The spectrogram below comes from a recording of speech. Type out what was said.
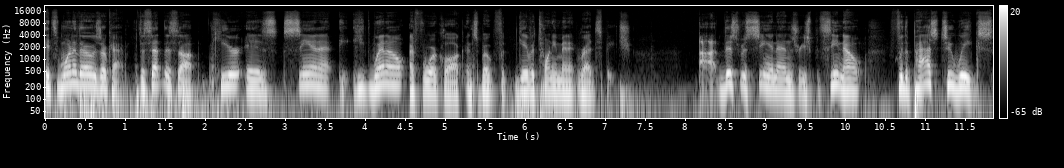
it's one of those. Okay, to set this up, here is CNN. he- went out at four o'clock and spoke for gave a twenty minute red speech. Uh, this was CNN's resp- see now for the past two weeks,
